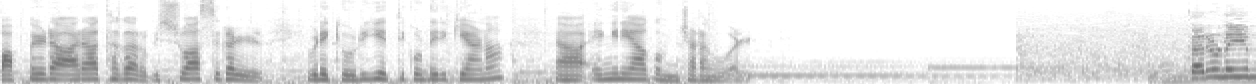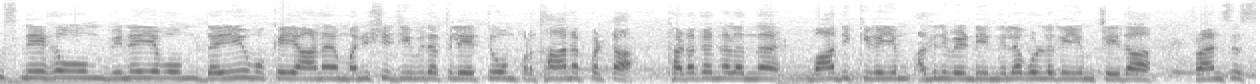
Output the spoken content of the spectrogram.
പപ്പയുടെ ആരാധകർ വിശ്വാസികൾ ഇവിടേക്ക് ഒഴുകിയെത്തിക്കൊണ്ടിരിക്കുകയാണ്. എങ്ങനെയാകും ചടങ്ങുകൾ? കരുണയും സ്നേഹവും വിനയവും ദയയുമൊക്കെയാണ് മനുഷ്യജീവിതത്തിലെ ഏറ്റവും പ്രധാനപ്പെട്ട ഘടകങ്ങളെന്ന് വാദിക്കുകയും അതിനുവേണ്ടി നിലകൊള്ളുകയും ചെയ്ത ഫ്രാൻസിസ്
